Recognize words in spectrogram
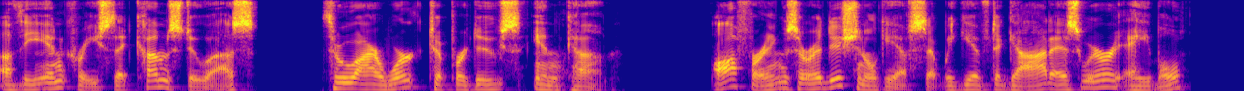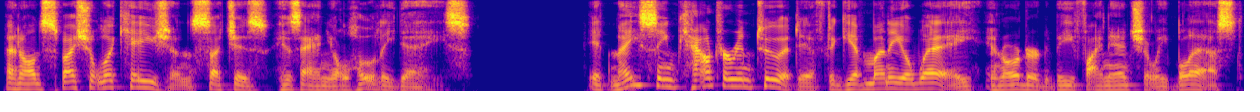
of the increase that comes to us through our work to produce income. Offerings are additional gifts that we give to God as we're able and on special occasions such as His annual holy days. It may seem counterintuitive to give money away in order to be financially blessed,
